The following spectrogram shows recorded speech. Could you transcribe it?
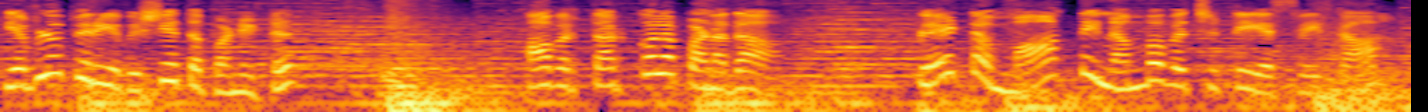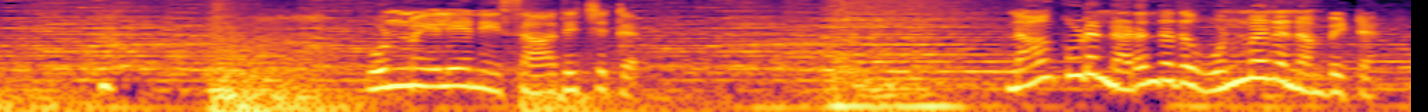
எவ்வளவு பெரிய விஷயத்த பண்ணிட்டு அவர் தற்கொலை பண்ணதா? பிளேட்ட மாத்தி நம்ப வச்சுட்டிய ஸ்வேதா. உண்மையிலேயே நீ சாதிச்சிட்ட. நான் கூட நடந்தது உண்மைன்னு நம்பிட்டேன்.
